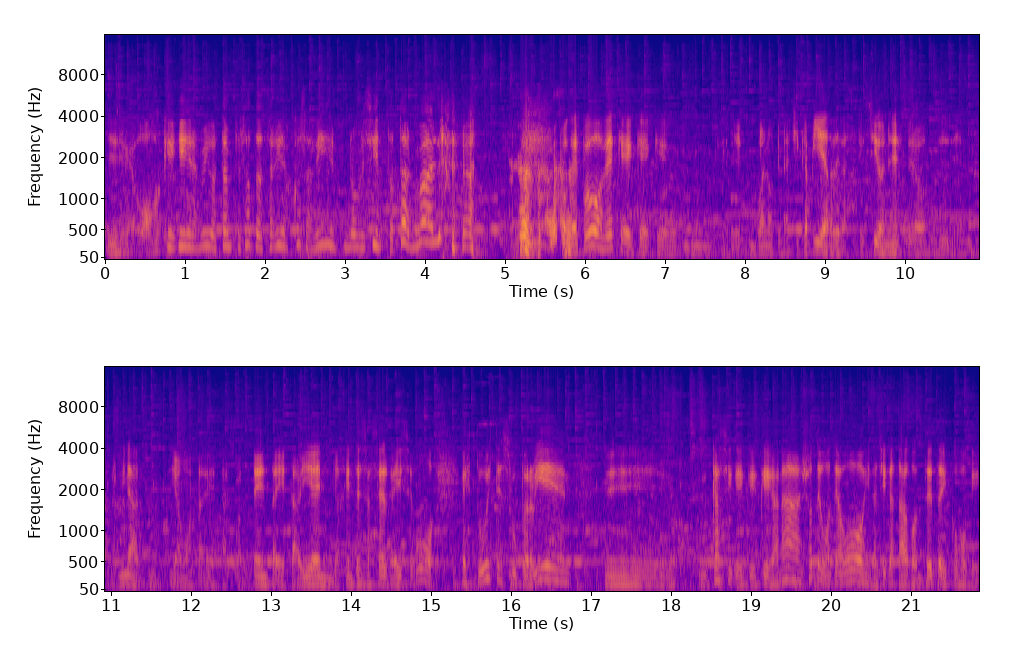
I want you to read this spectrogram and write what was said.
y dice, oh, qué bien amigo, están empezando a salir las cosas bien, no me siento tan mal. Porque después vos ves que, que, que, mm, que, bueno, que la chica pierde las elecciones, pero la mina, digamos, está, está contenta y está bien, y la gente se acerca y dice, oh, estuviste súper bien, eh, casi que, que, que yo te voté a vos, y la chica estaba contenta y como que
